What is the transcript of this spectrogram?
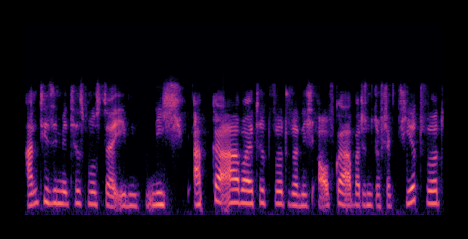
Antisemitismus, der eben nicht abgearbeitet wird oder nicht aufgearbeitet und reflektiert wird,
